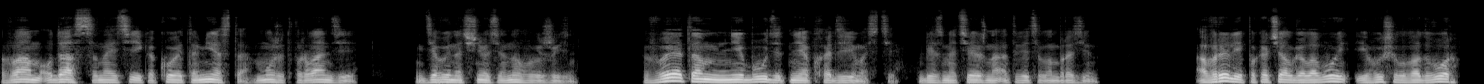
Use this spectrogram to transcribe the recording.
вам удастся найти какое-то место, может, в Ирландии, где вы начнете новую жизнь. В этом не будет необходимости, безмятежно ответил Амбразин. Аврелий покачал головой и вышел во двор,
